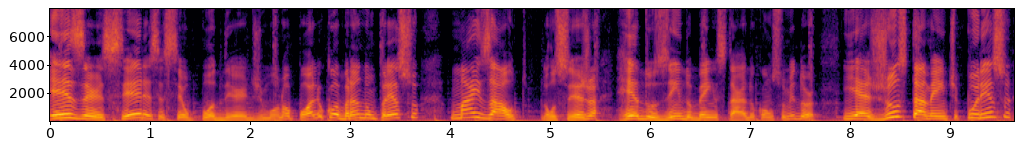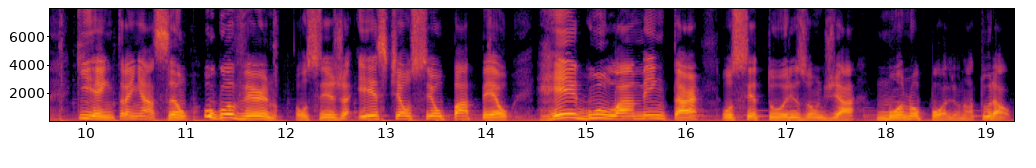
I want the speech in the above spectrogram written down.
exercer esse seu poder de monopólio cobrando um preço mais alto, ou seja, reduzindo o bem-estar do consumidor. E é justamente por isso que entra em ação o governo, ou seja, este é o seu papel, regulamentar os setores onde há monopólio natural.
